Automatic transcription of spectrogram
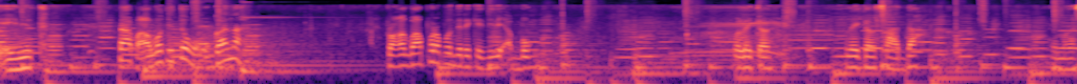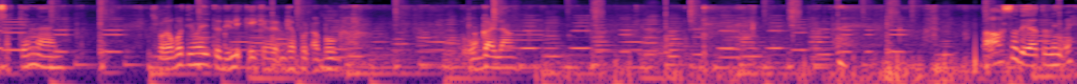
Ay, kainit. Napaabot ito, ugan na. Pero kagwapo ra po diri kay dili abog. Walay kal walay kalsada. May mga sakyanan. So pagabot mo dito dili kay kagapon abog. Uga lang. Taas na di ato eh.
